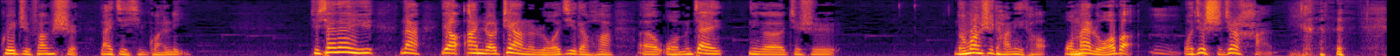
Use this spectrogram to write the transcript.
规制方式来进行管理？就相当于那要按照这样的逻辑的话，呃，我们在那个就是农贸市场里头，我卖萝卜，嗯，我就使劲喊，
